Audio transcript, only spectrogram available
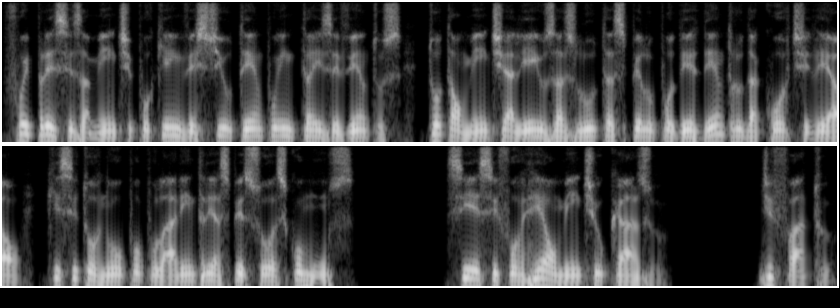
Foi precisamente porque investiu tempo em tais eventos, totalmente alheios às lutas pelo poder dentro da corte real, que se tornou popular entre as pessoas comuns. Se esse for realmente o caso. De fato,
